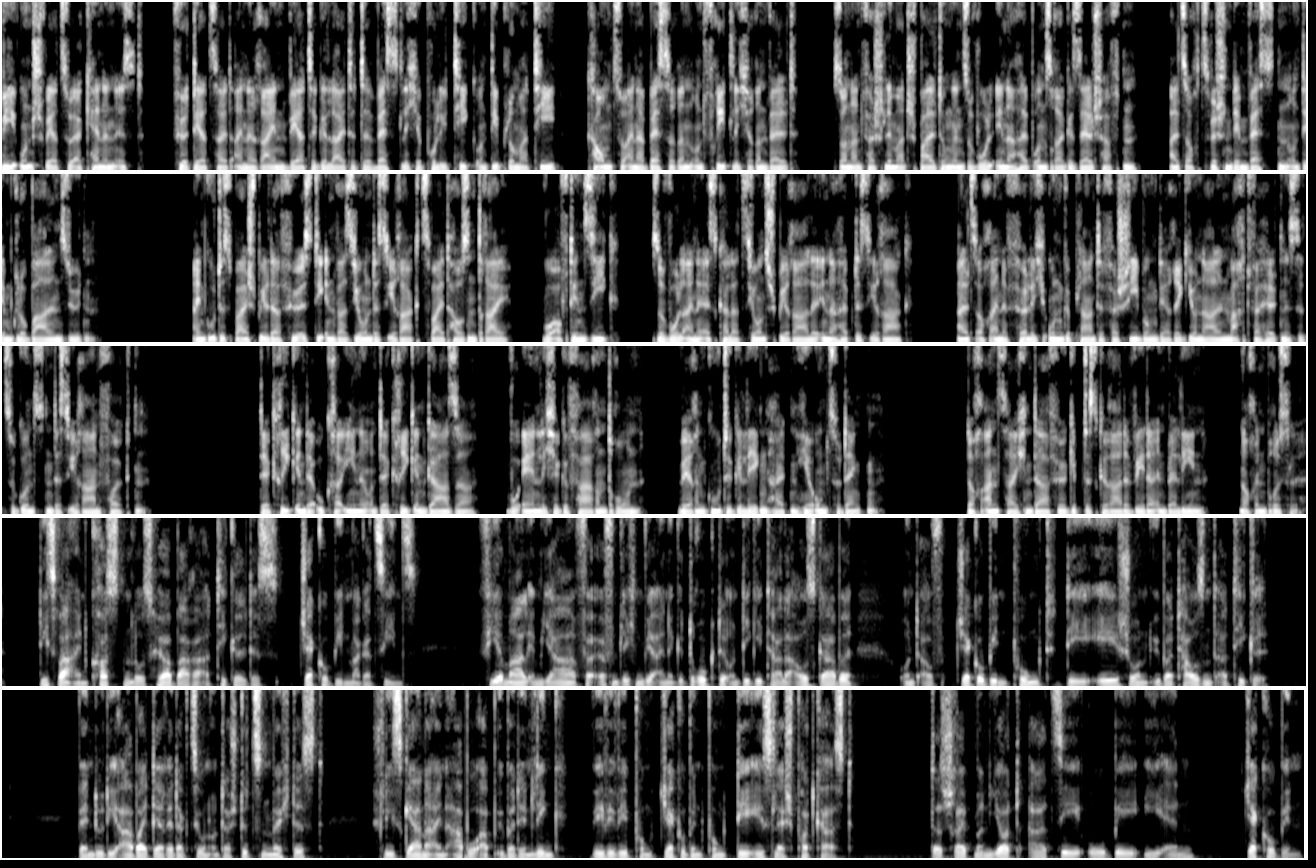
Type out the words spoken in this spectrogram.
Wie unschwer zu erkennen ist, führt derzeit eine rein wertegeleitete westliche Politik und Diplomatie kaum zu einer besseren und friedlicheren Welt, sondern verschlimmert Spaltungen sowohl innerhalb unserer Gesellschaften als auch zwischen dem Westen und dem globalen Süden. Ein gutes Beispiel dafür ist die Invasion des Irak 2003, wo auf den Sieg sowohl eine Eskalationsspirale innerhalb des Irak als auch eine völlig ungeplante Verschiebung der regionalen Machtverhältnisse zugunsten des Iran folgten. Der Krieg in der Ukraine und der Krieg in Gaza, wo ähnliche Gefahren drohen, wären gute Gelegenheiten, hier umzudenken. Doch Anzeichen dafür gibt es gerade weder in Berlin noch in Brüssel. Dies war ein kostenlos hörbarer Artikel des Jacobin Magazins. Viermal im Jahr veröffentlichen wir eine gedruckte und digitale Ausgabe und auf jacobin.de schon über 1000 Artikel. Wenn du die Arbeit der Redaktion unterstützen möchtest, schließ gerne ein Abo ab über den Link www.jacobin.de/podcast. Das schreibt man J-A-C-O-B-I-N, Jacobin.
